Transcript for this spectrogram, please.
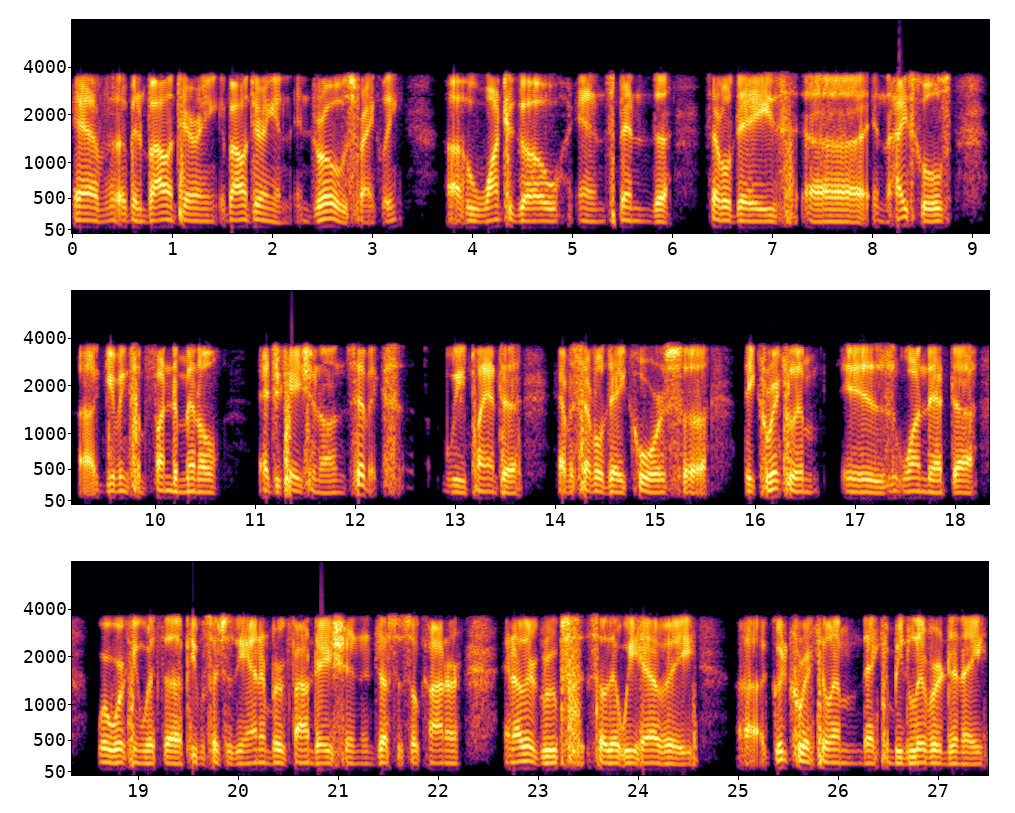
have uh, been volunteering, volunteering in, in droves, frankly, uh, who want to go and spend several days in the high schools giving some fundamental education on civics. We plan to have a several day course. Uh, the curriculum is one that uh, we're working with uh, people such as the Annenberg Foundation and Justice O'Connor and other groups so that we have a, uh, good curriculum that can be delivered in a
